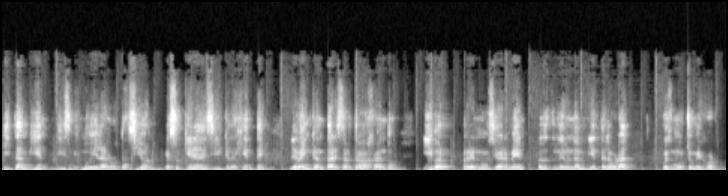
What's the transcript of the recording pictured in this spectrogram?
y también disminuye la rotación. Eso quiere decir que la gente le va a encantar estar trabajando y va a renunciar menos. Vas a tener un ambiente laboral pues mucho mejor.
